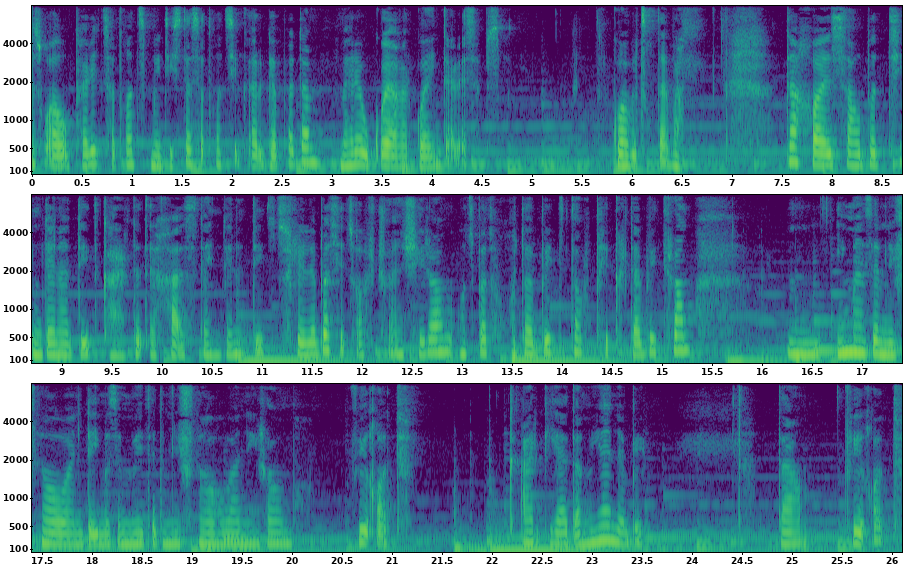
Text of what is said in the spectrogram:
ეს ყველაფერი სადღაც მიდის და სადღაც იკარგება და მე უკვე აღარ გვაინტერესებს. გვავიწყდება. და ხო ეს ალბათ იმდენად დიდ გარდატეხას და იმდენად დიდ ცვლილებას იწვევს ჩვენში, რომ უცბად ხვდებით და ვფიქრდებით, რომ იმაზე მნიშვნელოვანი და იმაზე მეტად მნიშვნელოვანი რომ ვიყოთ კარგი ადამიანები და ვიყოთ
